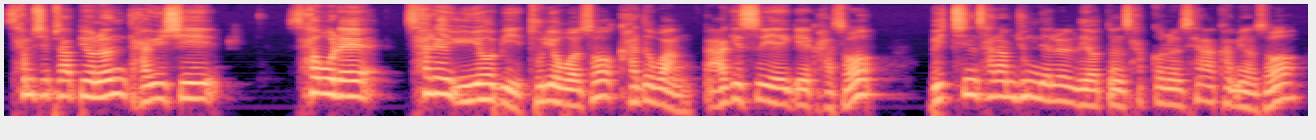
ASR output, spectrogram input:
34편은 다윗이 사울의 살해 위협이 두려워서 가드왕 아기스에게 가서 미친 사람 흉내를 내었던 사건을 생각하면서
